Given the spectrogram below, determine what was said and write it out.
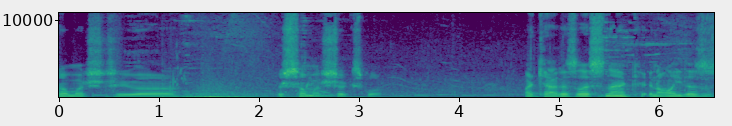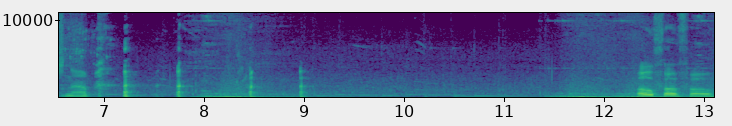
So much to, uh, there's so much to explore. My cat is less snack, and all he does is nap. oh, fo fo.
